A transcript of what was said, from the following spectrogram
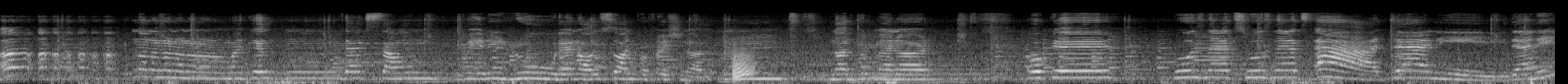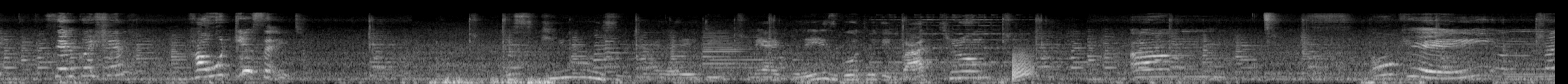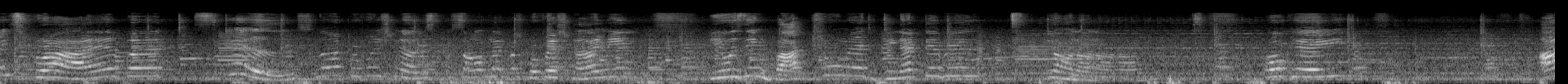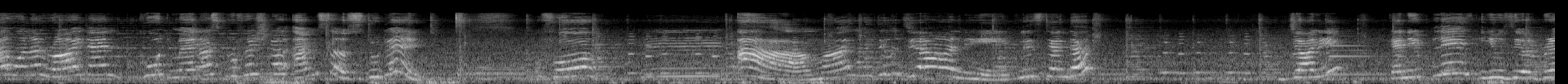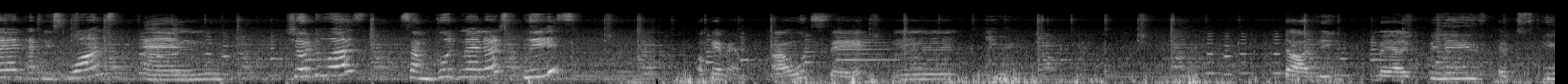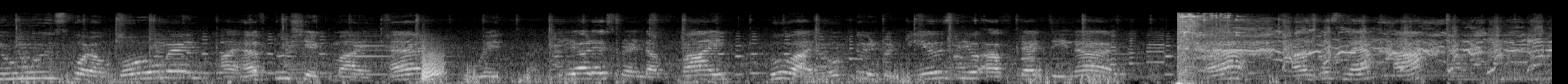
Uh, uh, uh, uh, uh, uh, no, no, no, no, no, no, no, Michael. Mm, that sounds very rude and also unprofessional. Mm, not good manner. Okay. Who's next? Who's next? Ah, Danny. Danny, same question. How would you say it? Excuse me, my lady. May I please go to the bathroom? Um. Okay, um, nice try, but still, it's not professional. It sound like a professional. I mean, using bathroom at dinner table? No, no, no, no. Okay. I wanna write an good manners professional answer, student. For mm, ah, my little Johnny. Please stand up. Johnny, can you please use your brain at least once and show to us some good manners, please? Okay, ma'am. I would say, mm, darling, may I please excuse for a moment? I have to shake my hand with dearest friend of mine who I hope to introduce you after dinner. Ah, how's this, ma'am? Ah?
